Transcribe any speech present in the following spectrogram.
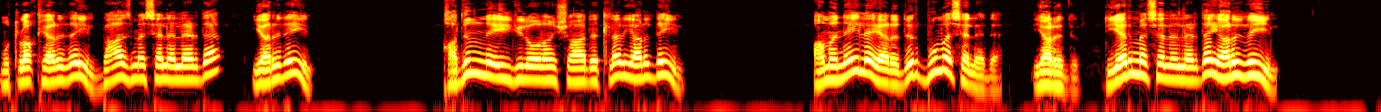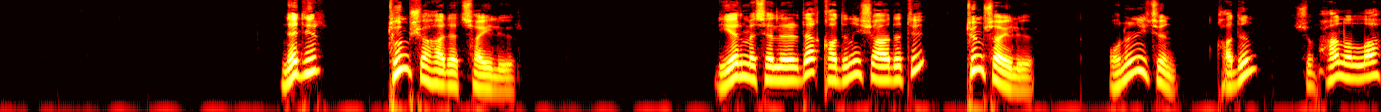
Mutlak yarı değil. Bazı meselelerde yarı değil. Kadınla ilgili olan şehadetler yarı değil. Ama neyle yarıdır? Bu meselede yarıdır. Diğer meselelerde yarı değil. Nedir? Tüm şehadet sayılıyor. Diğer meselelerde kadının şehadeti tüm sayılıyor. Onun için kadın Subhanallah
